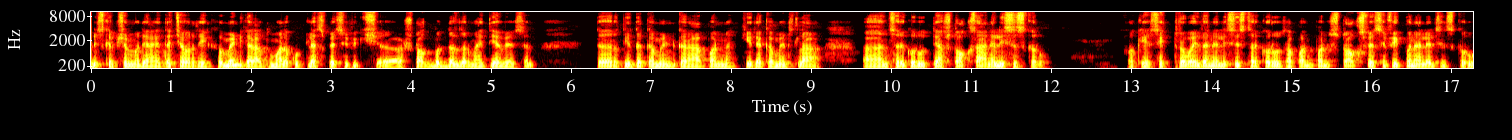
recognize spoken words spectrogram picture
डिस्क्रिप्शनमध्ये आहे. त्याच्यावरती कमेंट करा. तुम्हाला कुठल्या स्पेसिफिक स्टॉकबद्दल जर माहिती हवी असेल तर तिथं कमेंट करा. आपण नक्की त्या कमेंट्सला आन्सर करू. त्या स्टॉकचा अनालिसिस करू. ओके सेक्टर वाईज अनालिसिस तर करूच आपण पण स्टॉक स्पेसिफिक पण अनालिसिस करू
